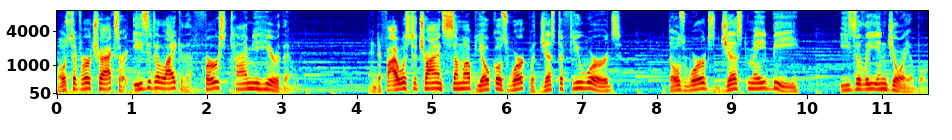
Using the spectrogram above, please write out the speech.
Most of her tracks are easy to like the first time you hear them. And if I was to try and sum up Yoko's work with just a few words, those words just may be easily enjoyable.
